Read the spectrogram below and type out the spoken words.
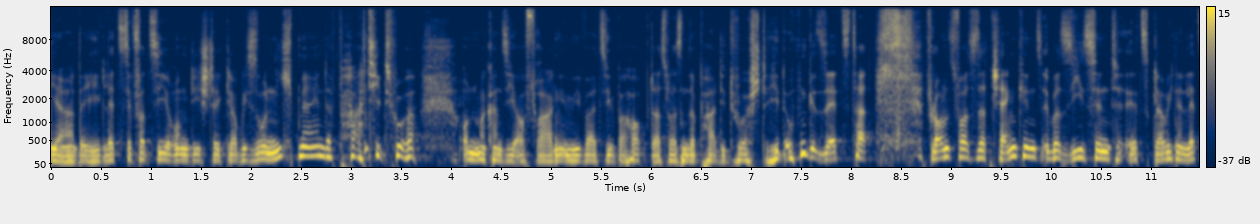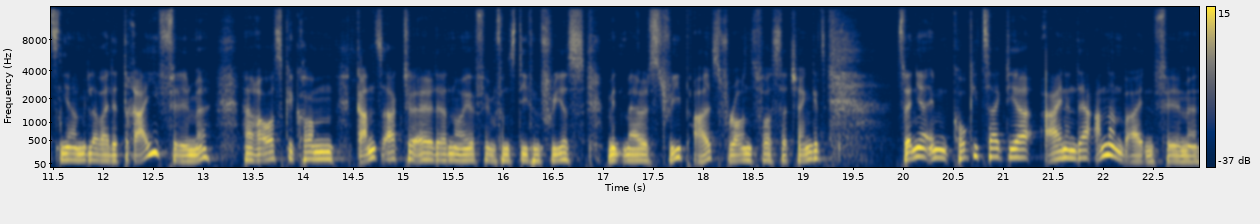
Ja, die letzte Verzierung, die steht, glaube ich, so nicht mehr in der Partitur. Und man kann sich auch fragen, inwieweit sie überhaupt das, was in der Partitur steht, umgesetzt hat. Florence Foster Jenkins, über sie sind jetzt, glaube ich, in den letzten Jahren mittlerweile drei Filme herausgekommen. Ganz aktuell der neue Film von Stephen Frears mit Meryl Streep als Florence Foster Jenkins. Svenja, im Koki zeigt ihr einen der anderen beiden Filme.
